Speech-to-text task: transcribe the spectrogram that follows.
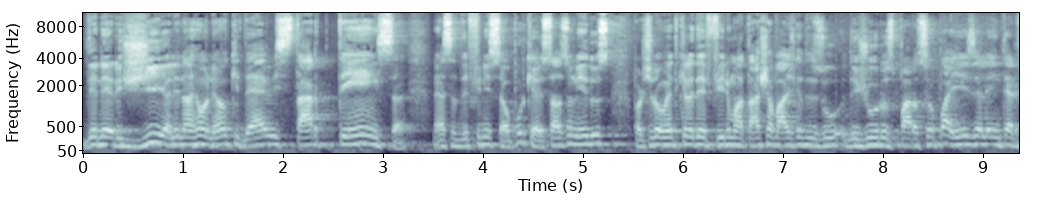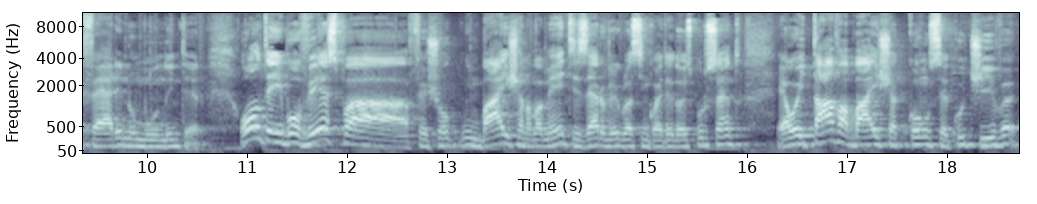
de energia ali na reunião que deve estar tensa nessa definição. Por quê? Os Estados Unidos, a partir do momento que ele define uma taxa básica de juros para o seu país, ele interfere no mundo inteiro. Ontem, Ibovespa fechou em baixa novamente, 0,52%. É a oitava baixa consecutiva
